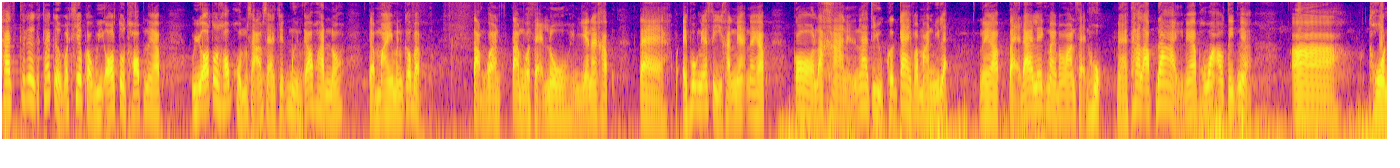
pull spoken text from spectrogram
ถ้าถ้าเกิดถ้าเกิดว่าเทียบกับ v ีออสตัวท็อปนะครับ v ีออสตัวท็อปผม 3 7 9 0 0 0เนาะแต่ไม่มันก็แบบต่ำกว่าต่ำกว่าแสนโลอย่างเงี้ยนะครับแต่ไอ้พวกเนี้ยสี่คันเนี้ยนะครับก็ราคาเนี่ยน่าจะอยู่ใกล้ๆประมาณนี้แหละ นะครับแต่ได้เลขไม่ประมาณแสนหกนะถ้ารับได้นะครับเพราะว่าเอาติสเนี่ยทน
